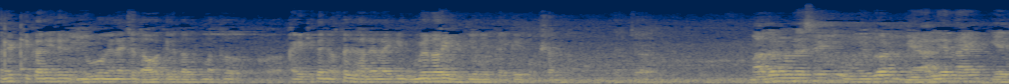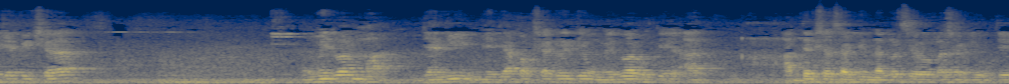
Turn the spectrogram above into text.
अनेक ठिकाणी हे निवडून येण्याचे दावा केले जातात. मात्र काही ठिकाणी असं झालेलं आहे की उमेदवारी भेटली नाही काही काही पक्षांना. त्यांच्या माझं म्हणणं असं आहे की उमेदवार मिळाले नाहीत याच्यापेक्षा उमेदवार ज्यांनी म्हणजे ज्या पक्षाकडे जे उमेदवार होते अध्यक्षासाठी नगरसेवकासाठी होते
